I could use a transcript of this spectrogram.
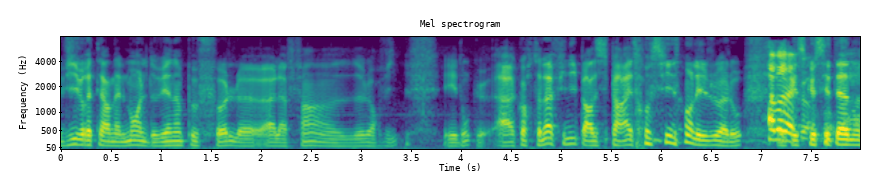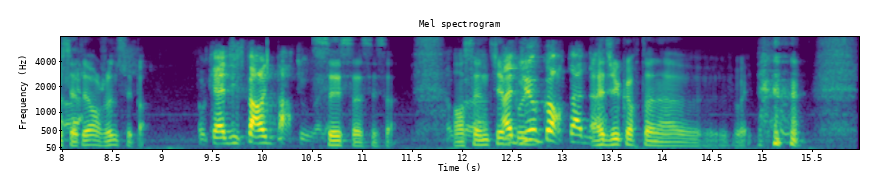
vivre éternellement, elles deviennent un peu folles à la fin de leur vie. Et donc, Cortana finit par disparaître aussi dans les jeux Halo. Ah bah Est-ce que c'était annonciateur? Je ne sais pas. Donc elle a disparu de partout. C'est ça, c'est ça. en Adieu Cortana. Adieu Cortana, euh, ouais.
